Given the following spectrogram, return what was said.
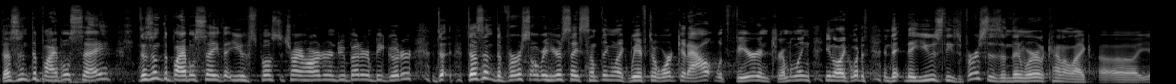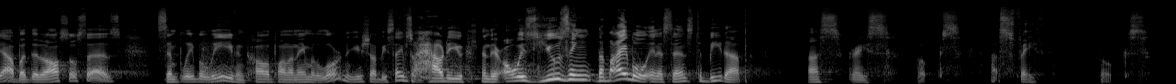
doesn't the Bible say? Doesn't the Bible say that you're supposed to try harder and do better and be gooder? D- doesn't the verse over here say something like we have to work it out with fear and trembling? You know, like what? Is, they, they use these verses, and then we're kind of like, uh, yeah, but it also says, simply believe and call upon the name of the Lord, and you shall be saved. So how do you? And they're always using the Bible in a sense to beat up us grace folks, us faith folks.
